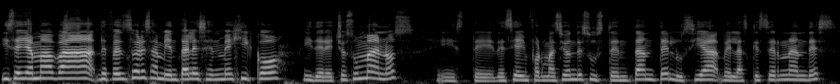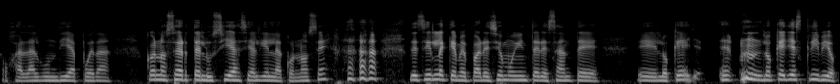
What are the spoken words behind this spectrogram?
y se llamaba Defensores Ambientales en México y Derechos Humanos. Este, decía información de sustentante Lucía Velázquez Hernández. Ojalá algún día pueda conocerte, Lucía, si alguien la conoce. Decirle que me pareció muy interesante eh, lo, que ella, lo que ella escribió.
